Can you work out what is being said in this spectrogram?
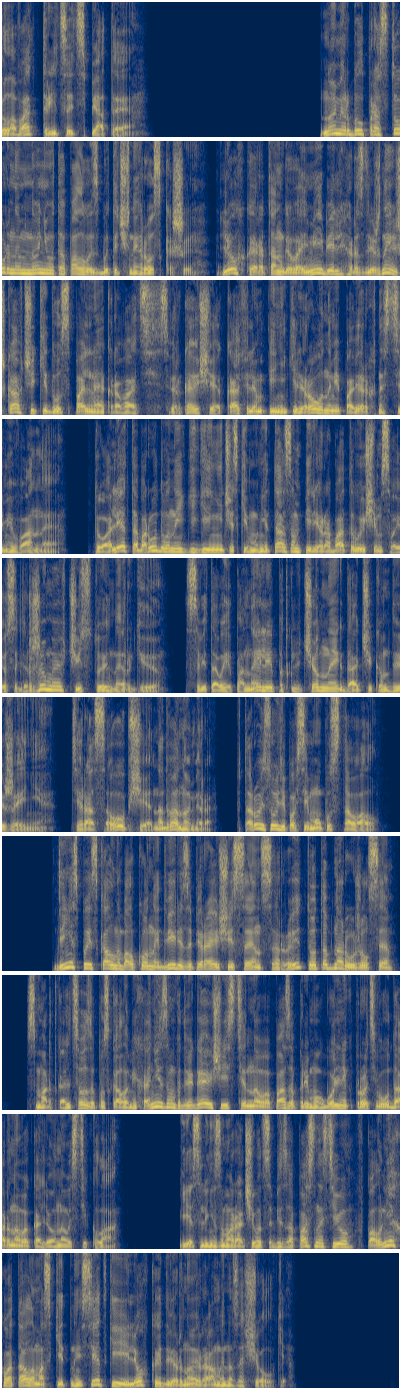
Глава 35 Номер был просторным, но не утопал в избыточной роскоши. Легкая ротанговая мебель, раздвижные шкафчики, двуспальная кровать, сверкающая кафелем и никелированными поверхностями ванная. Туалет, оборудованный гигиеническим унитазом, перерабатывающим свое содержимое в чистую энергию. Световые панели, подключенные к датчикам движения. Терраса общая, на два номера. Второй, судя по всему, пустовал. Денис поискал на балконной двери запирающий сенсор, и тот обнаружился. Смарт-кольцо запускало механизм, выдвигающий из стенного паза прямоугольник противоударного каленого стекла. Если не заморачиваться безопасностью, вполне хватало москитной сетки и легкой дверной рамы на защелке.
